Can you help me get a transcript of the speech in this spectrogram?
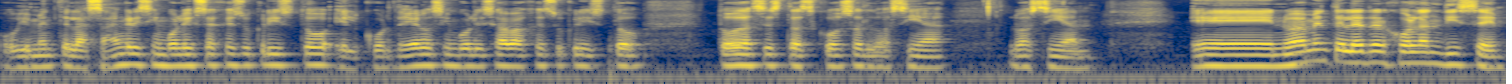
Obviamente la sangre simboliza a Jesucristo, el cordero simbolizaba a Jesucristo, todas estas cosas lo, hacía, lo hacían. Eh, nuevamente Leder Holland dice,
